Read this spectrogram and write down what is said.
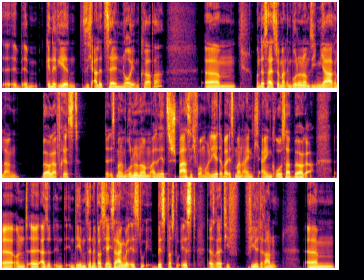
äh, äh, generieren sich alle Zellen neu im Körper. Ähm, und das heißt, wenn man im Grunde genommen sieben Jahre lang Burger frisst, dann ist man im Grunde genommen, also jetzt spaßig formuliert, aber ist man eigentlich ein großer Burger. Äh, und äh, also in, in dem Sinne, was ich eigentlich sagen will, ist, du bist, was du isst, da ist relativ viel dran. Ähm,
